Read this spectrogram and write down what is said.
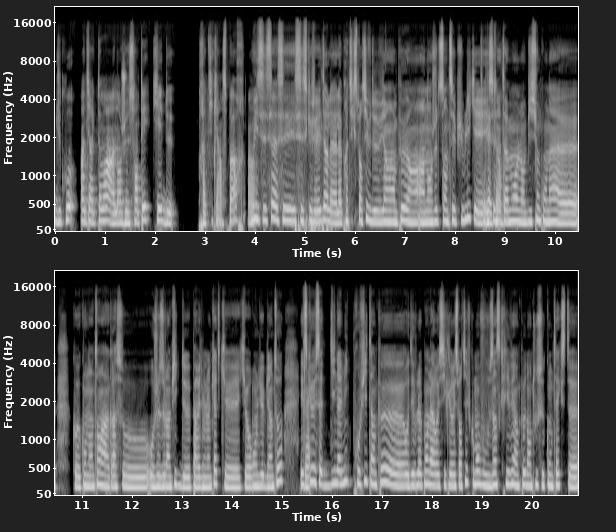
du coup indirectement à un enjeu santé qui est de pratiquer un sport. Hein. Oui, c'est ça, c'est ce que j'allais dire. La, pratique sportive devient un peu un, enjeu de santé publique et, c'est notamment l'ambition qu'on a, euh, qu'on entend hein, grâce aux, Jeux Olympiques de Paris 2024 qui auront lieu bientôt. Est-ce que cette dynamique profite un peu euh, au développement de la recyclerie sportive? Comment vous vous inscrivez un peu dans tout ce contexte euh,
